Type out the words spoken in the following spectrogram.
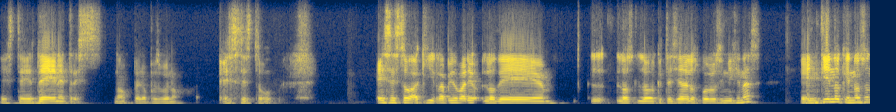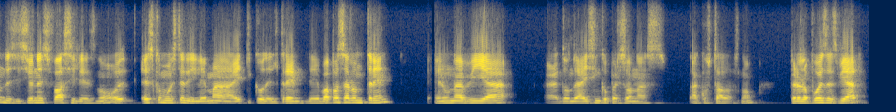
este, DN3, ¿no? Pero pues bueno, es esto. Es esto aquí rápido, Mario, lo de lo que te decía de los pueblos indígenas. Entiendo que no son decisiones fáciles, ¿no? Es como este dilema ético del tren, de va a pasar un tren en una vía eh, donde hay cinco personas acostadas, ¿no? Pero lo puedes desviar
